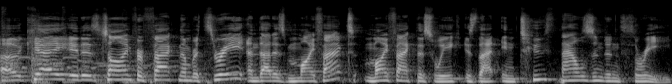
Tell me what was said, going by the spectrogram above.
Okay, it is time for fact number three, and that is my fact. My fact this week is that in 2003,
